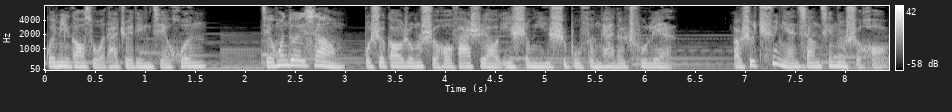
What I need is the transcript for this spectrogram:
闺蜜告诉我，她决定结婚。结婚对象不是高中时候发誓要一生一世不分开的初恋，而是去年相亲的时候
